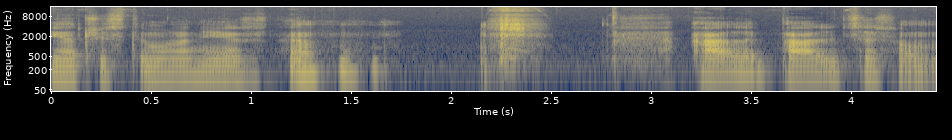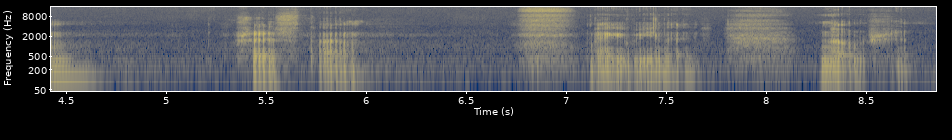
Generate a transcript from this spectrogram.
Ja czysty może nie jestem. Ale palce są czyste. Jak widać. Dobrze.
